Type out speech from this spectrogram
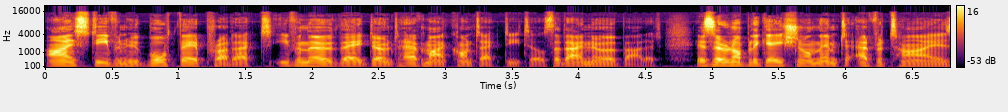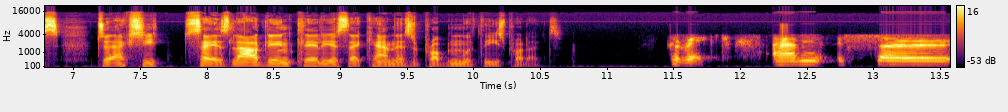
I, Stephen, who bought their product, even though they don't have my contact details, that I know about it? Is there an obligation on them to advertise, to actually say as loudly and clearly as they can, there's a problem with these products? Correct. Um, so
